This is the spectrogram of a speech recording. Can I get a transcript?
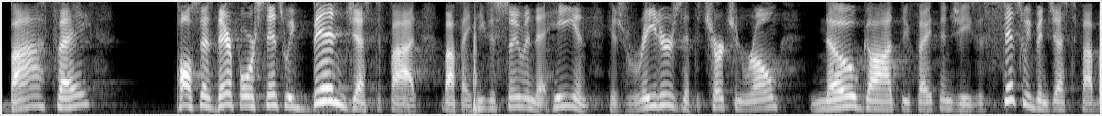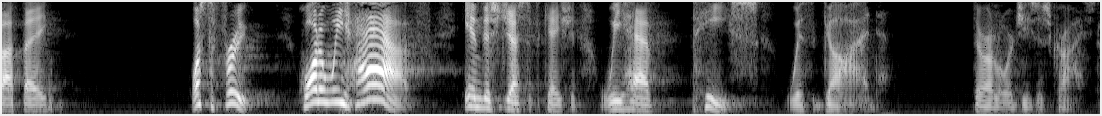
by faith, Paul says, therefore, since we've been justified by faith, he's assuming that he and his readers at the church in Rome know God through faith in Jesus. Since we've been justified by faith, what's the fruit? What do we have in this justification? We have peace with God through our Lord Jesus Christ.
